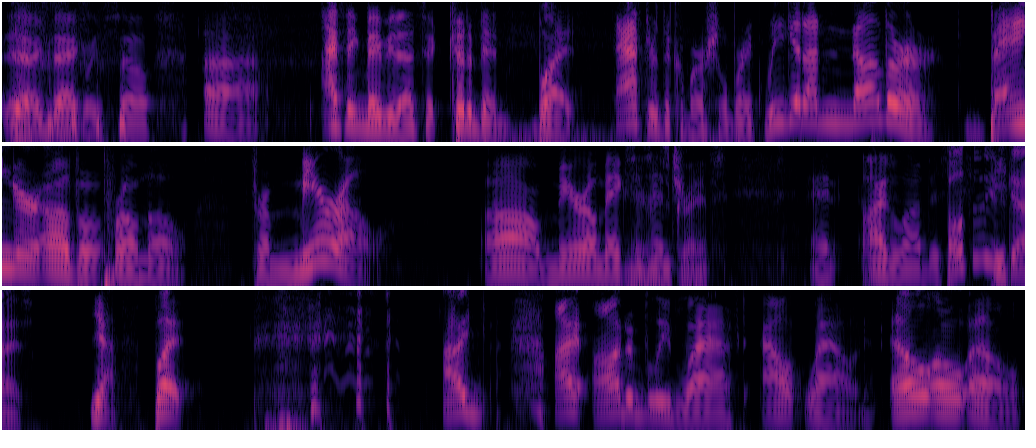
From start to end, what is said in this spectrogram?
yeah, exactly. So uh, I think maybe that's it. Could have been. But after the commercial break, we get another banger of a promo from Miro. Oh, Miro makes his Miro's great. entrance. And I love this. Both of these He- guys. Yeah, but I I audibly laughed out loud. LOL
